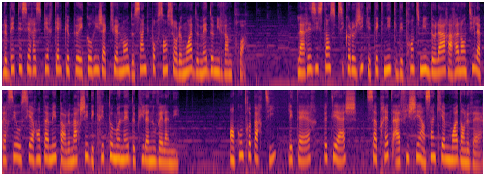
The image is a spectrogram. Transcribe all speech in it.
le BTC respire quelque peu et corrige actuellement de 5% sur le mois de mai 2023. La résistance psychologique et technique des 30 000 dollars a ralenti la percée haussière entamée par le marché des crypto-monnaies depuis la nouvelle année. En contrepartie, l'Ether, ETH, s'apprête à afficher un cinquième mois dans le vert.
